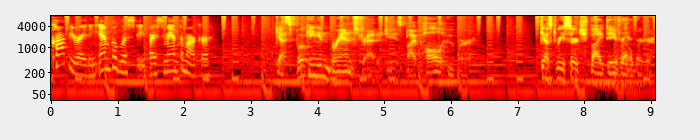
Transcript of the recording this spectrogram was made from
Copywriting and publicity by Samantha Marker. Guest booking and brand strategies by Paul Hooper. Guest research by Dave Rettelberger.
